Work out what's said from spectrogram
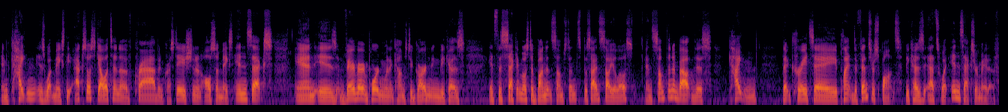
And chitin is what makes the exoskeleton of crab and crustacean and also makes insects and is very, very important when it comes to gardening because it's the second most abundant substance besides cellulose. And something about this chitin that creates a plant defense response because that's what insects are made of.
